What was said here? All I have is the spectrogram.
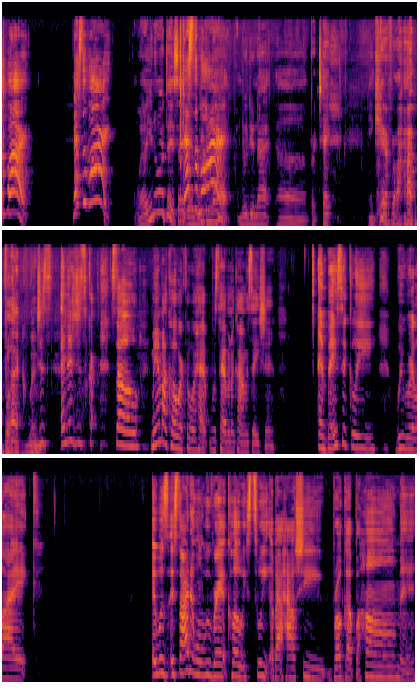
the part. That's the part. Well, you know what they say. That's that the we do not part. we do not uh, protect and care for our black women. Just and it's just so. Me and my coworker was having a conversation, and basically we were like, it was. It started when we read Khloé's tweet about how she broke up a home and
